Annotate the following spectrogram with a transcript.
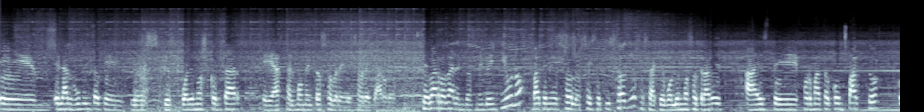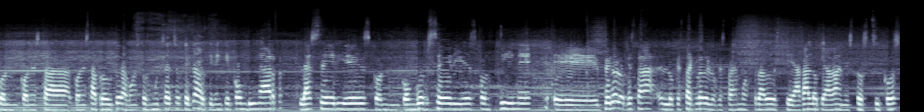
eh, el argumento que, que os, que os podemos contar eh, hasta el momento sobre, sobre Cargo. Se va a rodar en 2021, va a tener solo seis episodios, o sea que volvemos otra vez a este formato compacto con, con esta, con esta productora, con estos muchachos que, claro, tienen que combinar las series con, con web series, con cine, eh, pero lo que, está, lo que está claro y lo que está demostrado es que hagan lo que hagan estos chicos,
